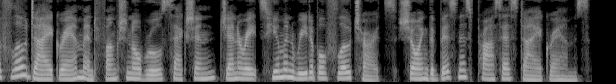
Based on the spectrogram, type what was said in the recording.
The flow diagram and functional rules section generates human-readable flowcharts showing the business process diagrams.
